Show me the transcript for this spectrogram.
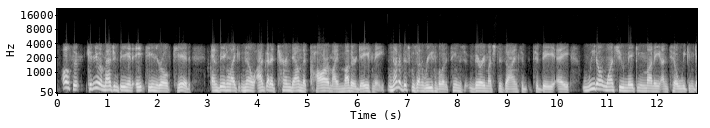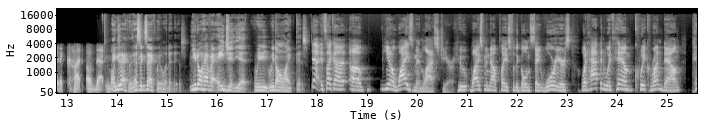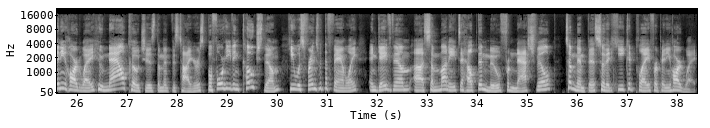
also, can you imagine being an 18 year old kid and being like, no, I've got to turn down the car my mother gave me. None of this was unreasonable, and it seems very much designed to, to be a we don't want you making money until we can get a cut of that money. Exactly. That's exactly what it is. You don't have an agent yet. We we don't like this. Yeah, it's like a, a you know Wiseman last year, who Wiseman now plays for the Golden State Warriors. What happened with him? Quick rundown. Penny Hardaway, who now coaches the Memphis Tigers, before he even coached them, he was friends with the family and gave them uh, some money to help them move from Nashville to Memphis so that he could play for Penny Hardaway.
